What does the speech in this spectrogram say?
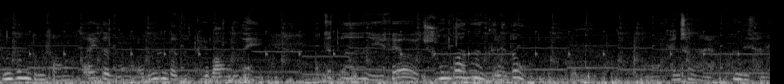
듬성듬성 사이드는 없는 데도 되게 많은데 어쨌든 이 페어웨이 중간은 그래도 어, 괜찮아요 컨디션이.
